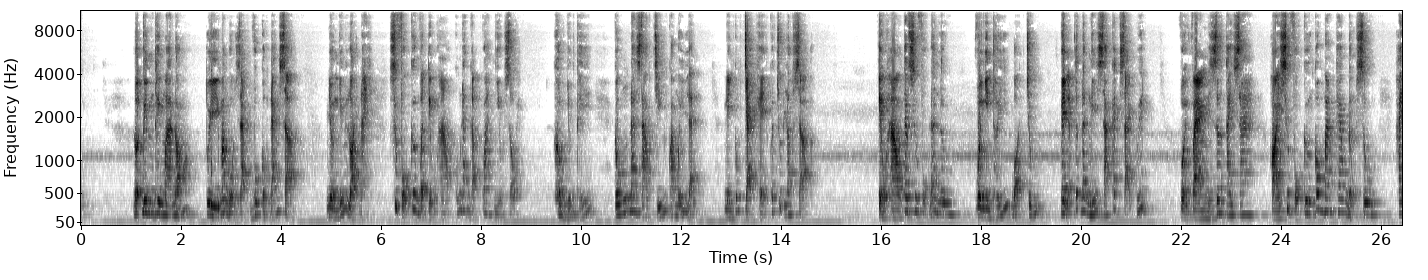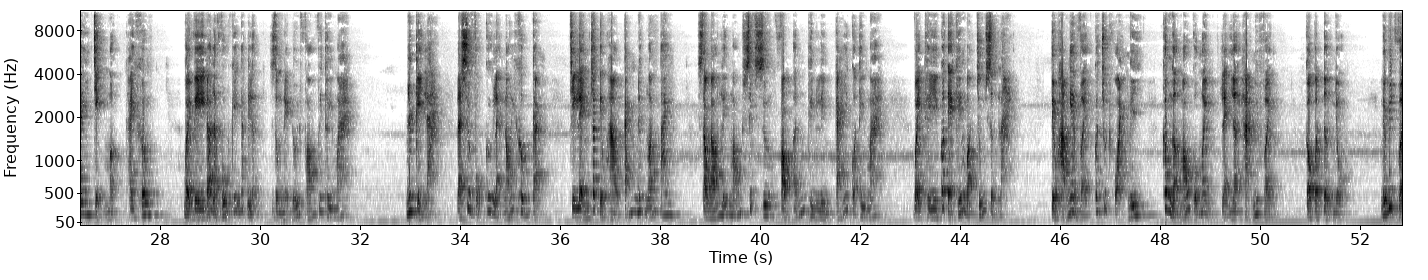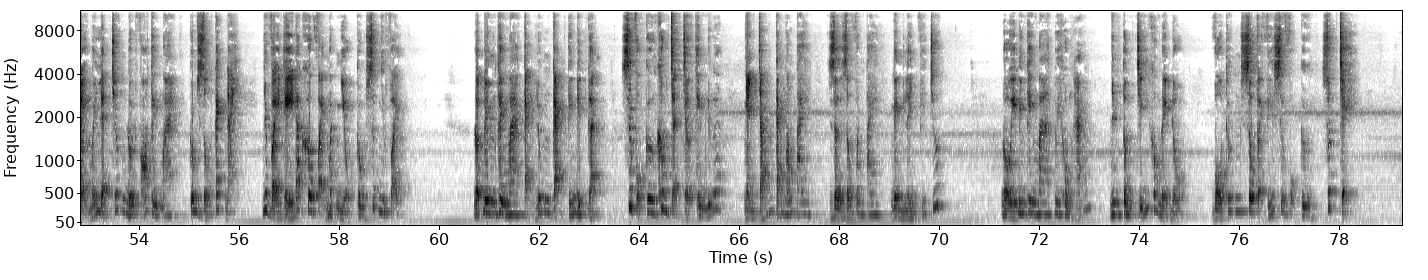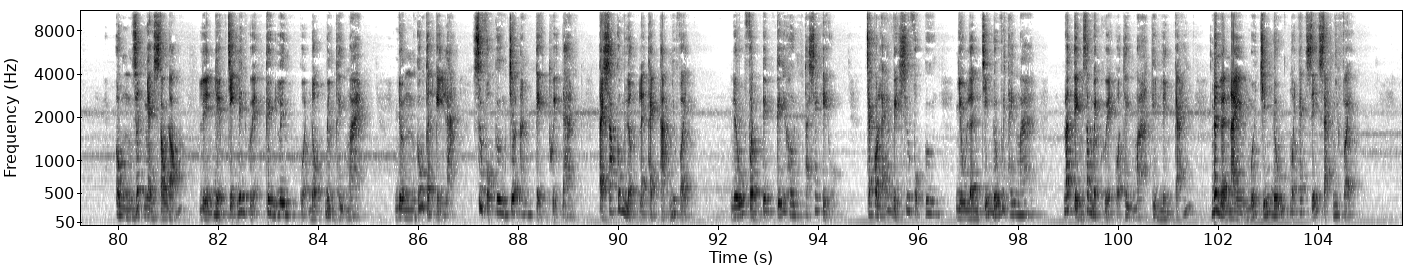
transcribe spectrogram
Đội binh thây ma đó tuy mang bộ dạng vô cùng đáng sợ, nhưng những loại này sư phụ Cương và Tiểu Hào cũng đã gặp qua nhiều rồi. Không những thế, cũng đã giao chiến qua mấy lần nên cũng chẳng hề có chút lo sợ. Tiểu Hào theo sư phụ đã lâu, vừa nhìn thấy bọn chúng, ngay lập tức đã nghĩ ra cách giải quyết, vội vàng giơ tay ra hỏi sư phụ Cương có mang theo đồng xu hay chỉ mực hay không, bởi vì đó là vũ khí đắc lực dùng để đối phó với thây ma. Nhưng kỳ lạ là sư phụ Cương lại nói không cần, chỉ lệnh cho Tiểu Hào cắn đứt ngón tay, sau đó lấy máu xích dương phong ấn thiên linh cái của thây ma. Vậy thì có thể khiến bọn chúng dừng lại. Tiểu Hạo nghe vậy có chút hoài nghi, không ngờ máu của mình lại lợi hại như vậy. Cậu còn tự nhủ, nếu biết vậy mấy lần trước đối phó thây ma cũng dùng cách này, như vậy thì đã không phải mất nhiều công sức như vậy. Đội binh thây ma càng lúc càng tiến đến gần, sư phụ Cương không chần chờ thêm nữa, nhanh chóng cắn ngón tay, giơ dấu vân tay nghênh lình phía trước. Đội binh thây ma tuy hung hãn nhưng tâm trí không đầy đủ, vô thức xông về phía sư phụ Cương xuất chỉ. Ông rất nhanh sau đó liền điểm chỉ lên huyệt thiên linh của đột binh thây ma. Nhưng cũng thật kỳ lạ, sư phụ Cương chưa ăn tỷ thủy đan, tại sao công lực lại thành thạo như vậy? Nếu phân tích kỹ hơn ta sẽ hiểu, chắc có lẽ vì sư phụ Cương nhiều lần chiến đấu với thây ma đã tìm ra mệnh huyệt của thây ma thiên linh cái, nên lần này mới chiến đấu một cách dễ dàng như vậy.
